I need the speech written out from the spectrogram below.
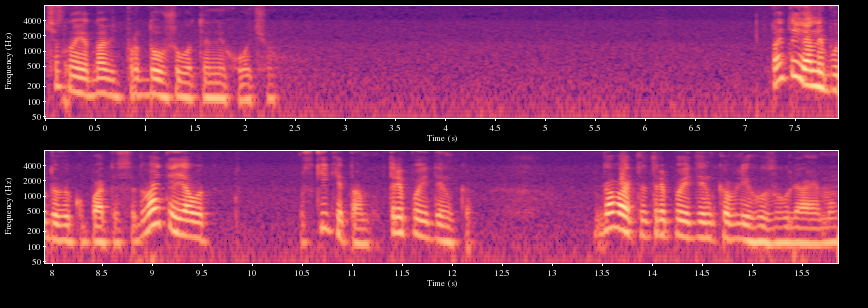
Чесно, я навіть продовжувати не хочу. Дайте я не буду викупатися. Давайте я от. Скільки там? Три поєдинка. Давайте три поєдинка в лігу згуляємо.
